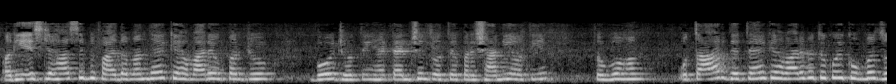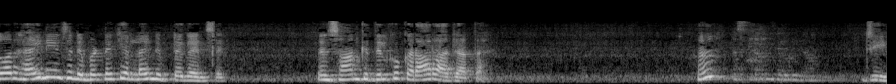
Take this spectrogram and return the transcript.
اور یہ اس لحاظ سے بھی فائدہ مند ہے کہ ہمارے اوپر جو بوجھ ہوتی ہیں ٹینشن ہوتے ہیں، پریشانیاں ہوتی ہیں، تو وہ ہم اتار دیتے ہیں کہ ہمارے میں تو کوئی قوت زور ہے ہی نہیں ان سے نپٹنے کی، اللہ ہی نپٹے گا ان سے۔ انسان کے دل کو کرار آ جاتا ہے۔ ہاں؟ جی۔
